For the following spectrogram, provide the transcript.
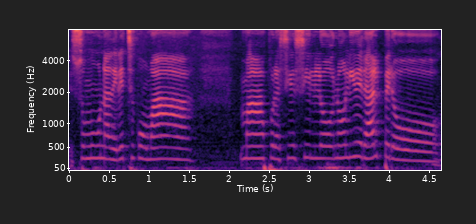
somos una derecha como más, más, por así decirlo, no liberal, pero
